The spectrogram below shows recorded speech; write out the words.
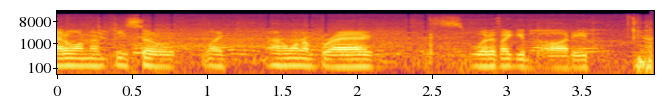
I don't want to be so, like, I don't want to brag. what if I get bodied?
